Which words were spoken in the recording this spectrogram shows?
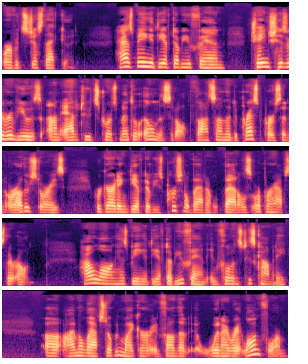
or if it's just that good. Has being a DFW fan changed his or her views on attitudes towards mental illness at all? Thoughts on the depressed person or other stories regarding DFW's personal battle, battles or perhaps their own? How long has being a DFW fan influenced his comedy uh, I'm a lapsed open micer and found that when I write long form,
